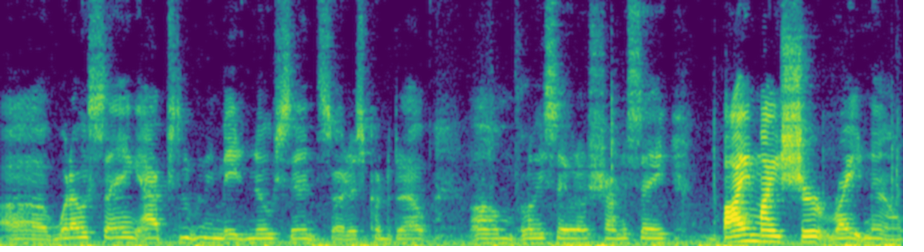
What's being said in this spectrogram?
Uh, what I was saying absolutely made no sense, so I just cut it out. Um, let me say what I was trying to say. Buy my shirt right now.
